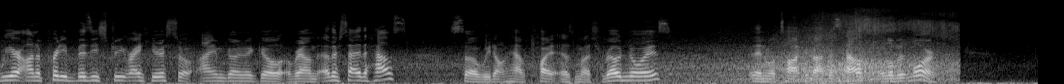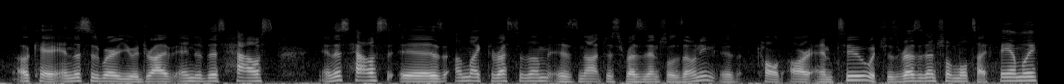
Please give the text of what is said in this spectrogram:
We are on a pretty busy street right here, so I'm going to go around the other side of the house so we don't have quite as much road noise. And then we'll talk about this house a little bit more. Okay, and this is where you would drive into this house. And this house is, unlike the rest of them, is not just residential zoning. It is called RM2, which is residential multifamily.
